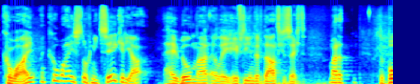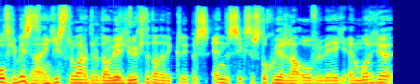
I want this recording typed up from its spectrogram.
Kawhi. Maar Kawhi is nog niet zeker, ja. Hij wil naar LA, heeft hij inderdaad gezegd. Maar het, de boot gemist. Ja, en gisteren waren er dan weer geruchten dat hij de Clippers en de Sixers toch weer zou overwegen. En morgen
